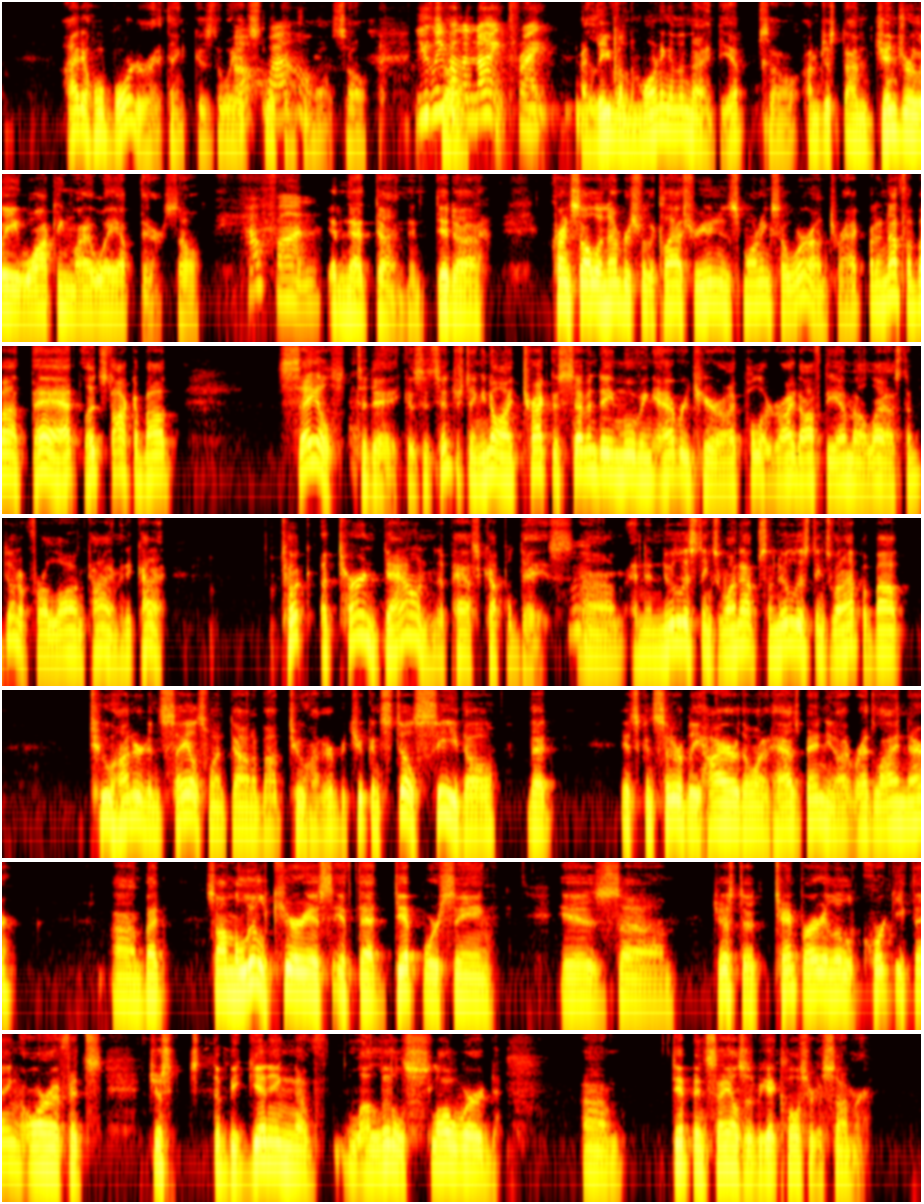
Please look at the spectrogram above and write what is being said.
Idaho border. I think is the way it's Oh, looking wow. for us. So. You leave on the 9th, right? I leave on the morning of the 9th. Yep. So I'm just I'm gingerly walking my way up there. So How fun. getting that done. And did uh crunch all the numbers for the class reunion this morning. So we're on track. But enough about that. Let's talk about sales today because it's interesting. You know, I track the seven day moving average here. I pull it right off the MLS. I'm doing it for a long time, and it kind of took a turn down the past couple days. Hmm. Um, and then new listings went up. So new listings went up about 200 and sales went down about 200. But you can still see though that it's considerably higher than what it has been. You know, that red line there. Um, but so I'm a little curious if that dip we're seeing is um, just a temporary little quirky thing, or if it's just the beginning of a little slowward um, dip in sales as we get closer to summer.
